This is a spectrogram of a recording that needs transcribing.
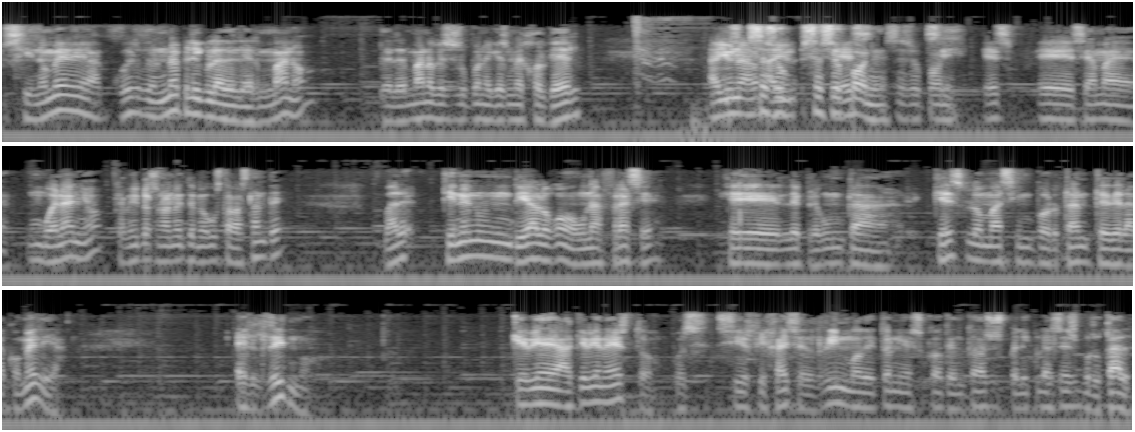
si no me acuerdo, en una película del hermano, del hermano que se supone que es mejor que él, hay una... Se hay un- se supone, se supone. sí, es, eh, se llama eh, Un buen año, que a mí personalmente me gusta bastante, ¿vale? Tienen un diálogo, una frase, que le pregunta, ¿qué es lo más importante de la comedia? El ritmo. ¿Qué viene, ¿A qué viene esto? Pues si os fijáis, el ritmo de Tony Scott en todas sus películas es brutal.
